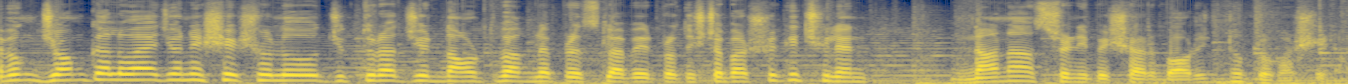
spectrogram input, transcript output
এবং জমকালো আয়োজনে শেষ হলো যুক্তরাজ্যের নর্থ বাংলা প্রেস ক্লাবের প্রতিষ্ঠাবার্ষিকী ছিলেন নানা শ্রেণি পেশার বরেণ্য প্রবাসীরা।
